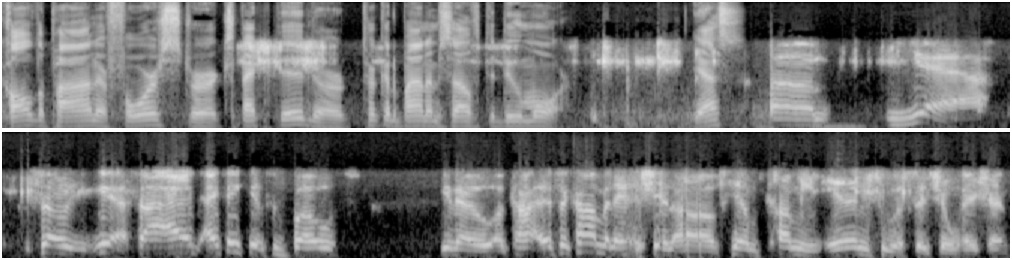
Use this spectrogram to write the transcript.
called upon or forced or expected or took it upon himself to do more. Yes? Um, yeah. So yes, I, I think it's both. You know, a, it's a combination of him coming into a situation.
